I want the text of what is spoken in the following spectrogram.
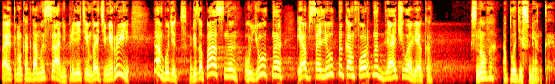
Поэтому, когда мы сами прилетим в эти миры, там будет безопасно, уютно и абсолютно комфортно для человека. Снова аплодисменты.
